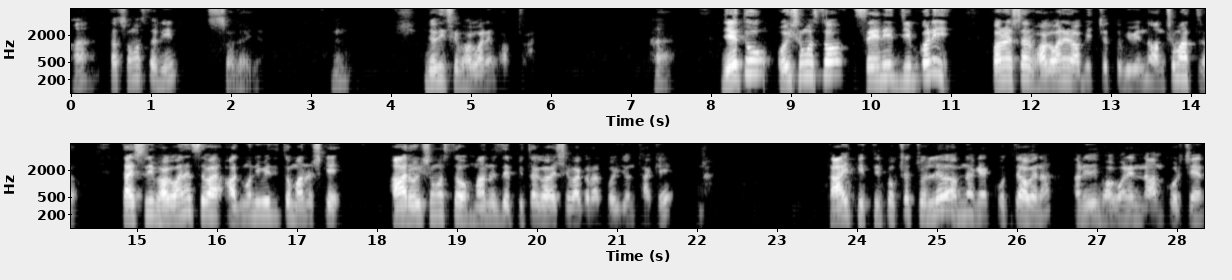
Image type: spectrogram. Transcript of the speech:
হ্যাঁ? তার সমস্ত ঋণ শোধ হয়ে যায়। হুম? যদি সে ভগবানের ভক্ত হয়। হ্যাঁ? যেহেতু ওই সমস্ত শ্রেণির জীবগণই পরমেশ্বর ভগবানের অবিচ্ছেদ্য বিভিন্ন অংশ মাত্র, তাই শ্রী ভগবানের সেবায় আত্মনিবেদিত মানুষকে আর ওই সমস্ত মানুষদের পৃথকভাবে সেবা করার প্রয়োজন থাকে না। তাই পিতৃপক্ষ চললেও আপনাকে করতে হবে না। আপনি যদি ভগবানের নাম করছেন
